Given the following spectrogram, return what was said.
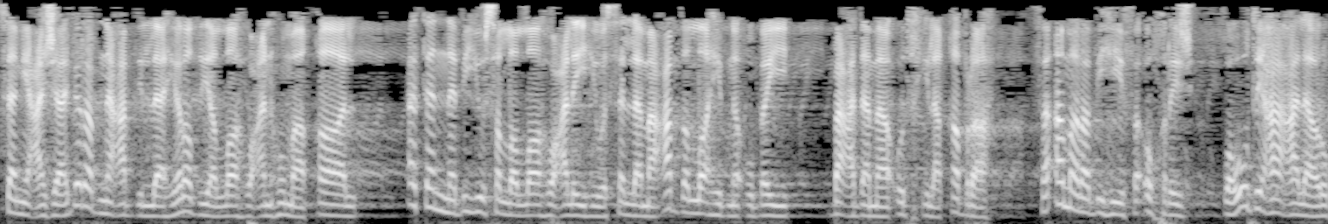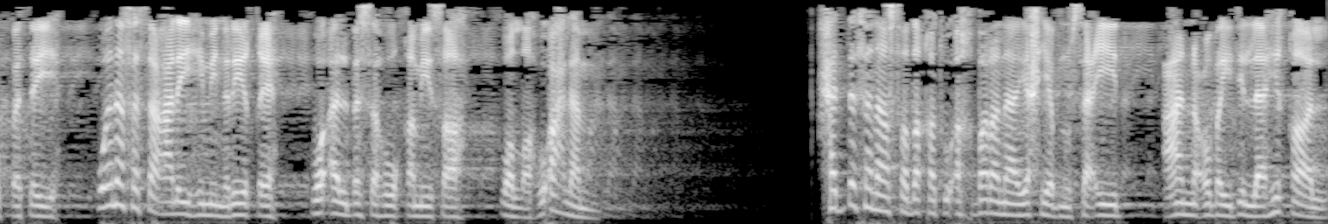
سمع جابر بن عبد الله رضي الله عنهما قال أتى النبي صلى الله عليه وسلم عبد الله بن أبي بعدما أدخل قبره فأمر به فأخرج ووضع على ركبتيه ونفث عليه من ريقه وألبسه قميصه والله أعلم. حدثنا صدقة أخبرنا يحيى بن سعيد عن عبيد الله قال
